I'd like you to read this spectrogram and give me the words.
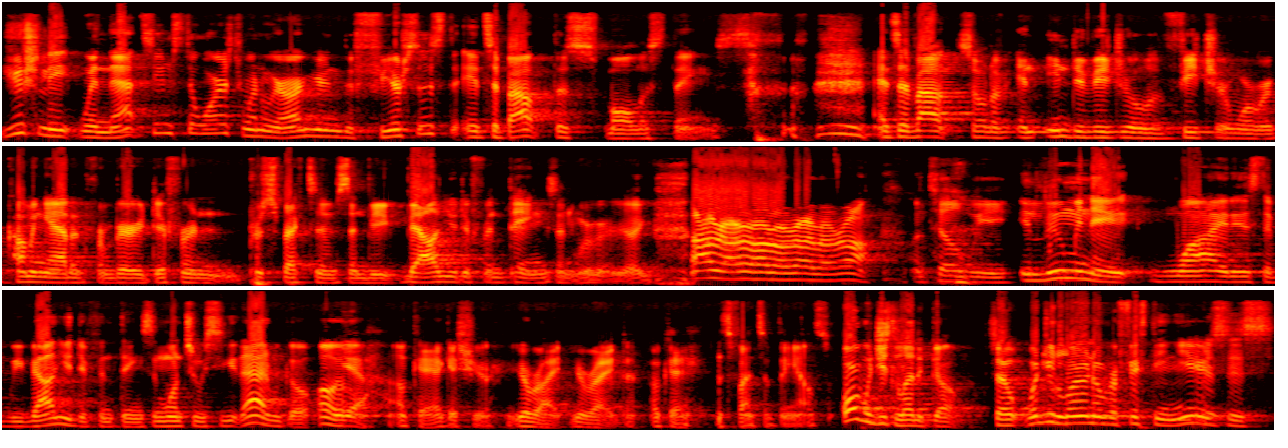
usually when that seems the worst, when we're arguing the fiercest, it's about the smallest things. it's about sort of an individual feature where we're coming at it from very different perspectives and we value different things and we're like, ah, rah, rah, rah, rah, until we illuminate why it is that we value different things. And once we see that, we go, oh yeah, okay, I guess you're, you're right, you're right. Okay, let's find something else. Or we just let it go. So what you learn over 15 years is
